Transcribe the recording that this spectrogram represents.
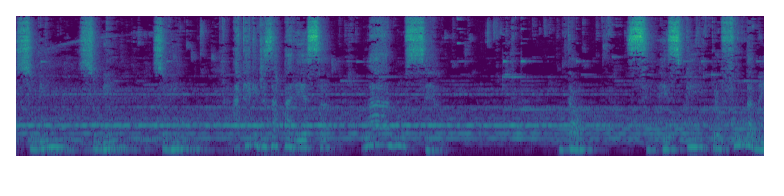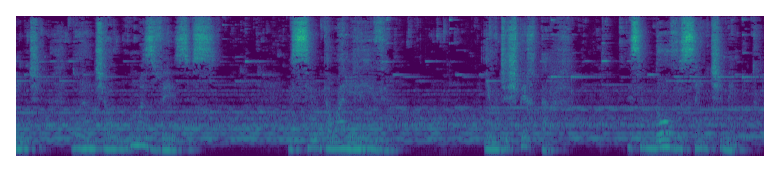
subindo, subindo, subindo, até que desapareça lá no céu. Então, se respire profundamente durante algumas vezes e sinta o alívio e o despertar desse novo sentimento.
